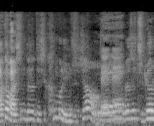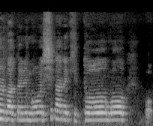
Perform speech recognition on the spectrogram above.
아까 말씀드렸듯이 큰 물 임수죠? 네네. 그래서 주변을 봤더니 뭐 시간의 기토, 뭐 어,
